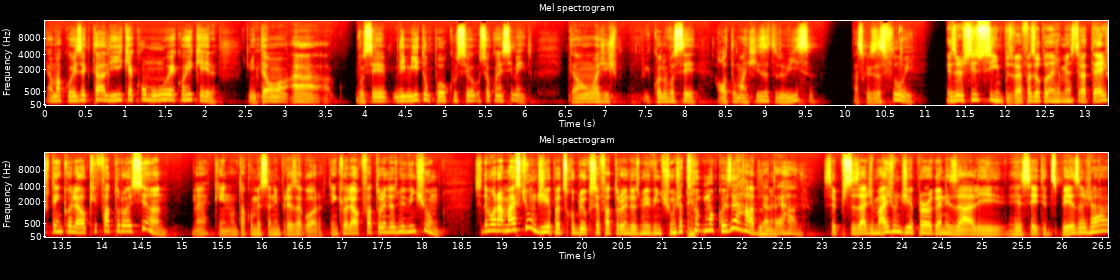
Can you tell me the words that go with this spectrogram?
É uma coisa que está ali, que é comum e é corriqueira. Então, a, a, você limita um pouco o seu, o seu conhecimento. Então, a gente, quando você automatiza tudo isso, as coisas fluem. Exercício simples, vai fazer o planejamento estratégico, tem que olhar o que faturou esse ano, né? Quem não está começando a empresa agora. Tem que olhar o que faturou em 2021. Se demorar mais que um dia para descobrir o que você faturou em 2021, já tem alguma coisa errada, já né? tá errado. Se precisar de mais de um dia para organizar ali receita e despesa, já,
